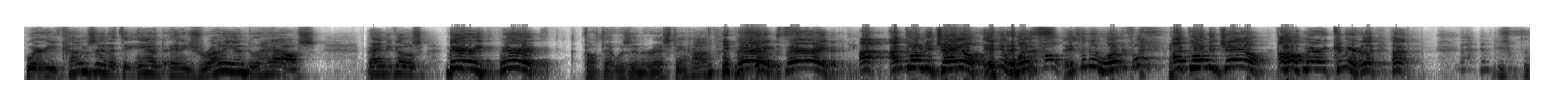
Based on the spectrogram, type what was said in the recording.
where he comes in at the end and he's running into the house, and he goes, Mary, Mary. Thought that was interesting, huh? Mary, Mary, I, am going to jail. Isn't it wonderful? Isn't it wonderful? I'm going to jail. Oh, Mary, come here. Uh,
